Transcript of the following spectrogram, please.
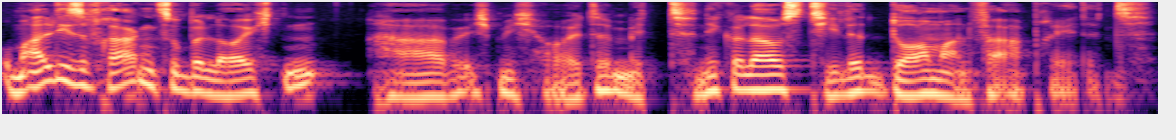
Um all diese Fragen zu beleuchten, habe ich mich heute mit Nikolaus Thiele Dormann verabredet.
